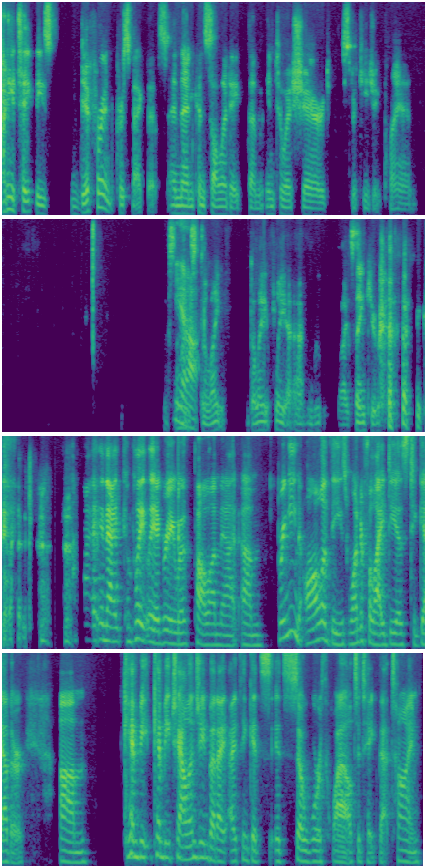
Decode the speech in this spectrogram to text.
how do you take these different perspectives and then consolidate them into a shared strategic plan? This yeah. delight, delightfully uh, Thank you. Go ahead. I, and I completely agree with Paul on that. Um, bringing all of these wonderful ideas together um, can be can be challenging, but I, I think it's it's so worthwhile to take that time.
